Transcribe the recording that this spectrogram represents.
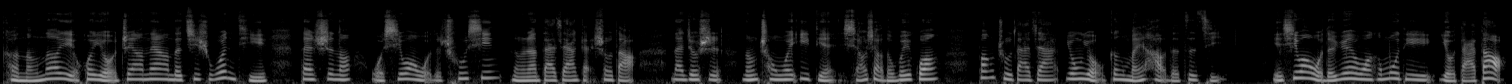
可能呢也会有这样那样的技术问题，但是呢，我希望我的初心能让大家感受到，那就是能成为一点小小的微光，帮助大家拥有更美好的自己。也希望我的愿望和目的有达到，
